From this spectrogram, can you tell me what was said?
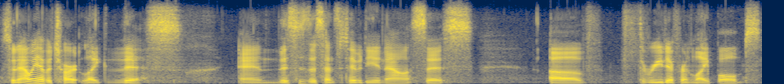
So now we have a chart like this. And this is the sensitivity analysis of three different light bulbs,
